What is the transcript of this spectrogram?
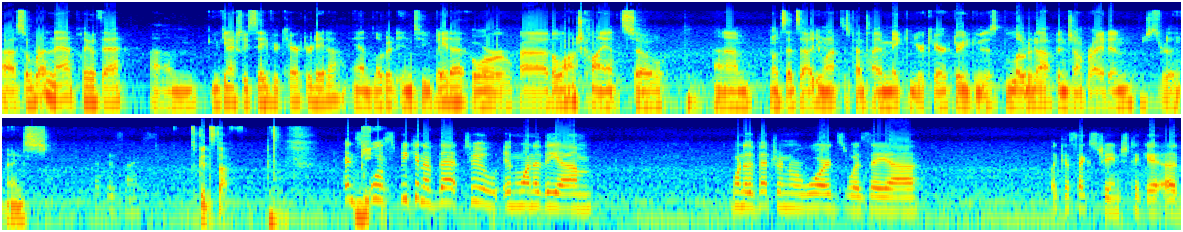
Uh, so run that, play with that. Um, you can actually save your character data and load it into beta or uh, the launch client. So um, once that's out, you won't have to spend time making your character. You can just load it up and jump right in, which is really nice. That is nice. It's good stuff. And well, speaking of that too, in one of the um, one of the veteran rewards was a uh, like a sex change ticket, a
